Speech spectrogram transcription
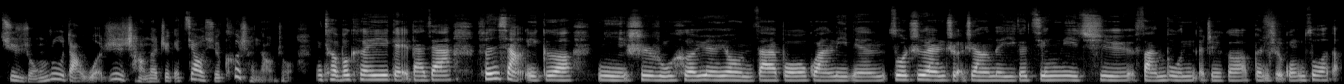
去融入到我日常的这个教学课程当中。你可不可以给大家分享一个你是如何运用你在博物馆里面做志愿者这样的一个经历，去反哺你的这个本职工作的？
